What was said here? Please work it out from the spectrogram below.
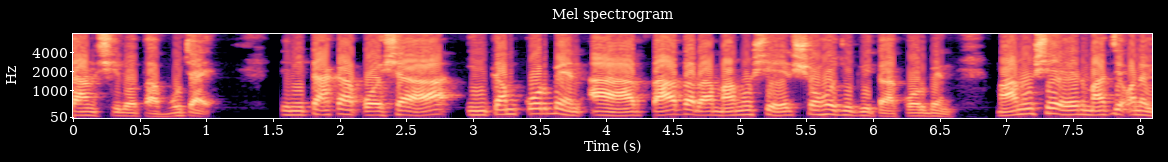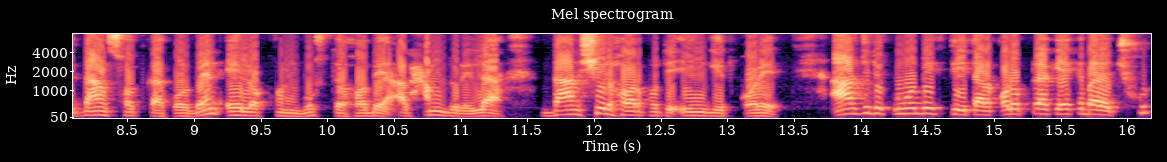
দানশীলতা বোঝায়। তিনি টাকা, পয়সা ইনকাম করবেন আর তা দ্বারা মানুষের সহযোগিতা করবেন। মানুষের মাঝে অনেক দান সৎকার করবেন, এই লক্ষণ বুঝতে হবে। আলহামদুলিল্লাহ, দানশীল হওয়ার প্রতি ইঙ্গিত করে। আর যদি কোনো ব্যক্তি তার কলপটাকে একেবারে ছোট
